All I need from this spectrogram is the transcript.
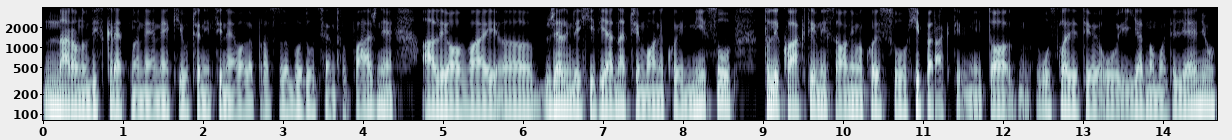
Naravno, diskretno ne, neki učenici ne vole prosto da budu u centru pažnje, ali ovaj, uh, želim da ih izjednačim, one koji nisu toliko aktivni sa onima koji su hiperaktivni i to uskladiti u jednom odeljenju. Uh,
